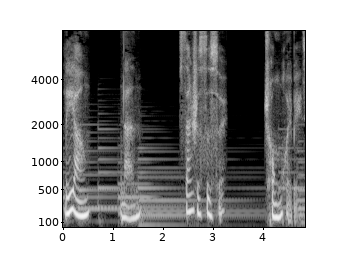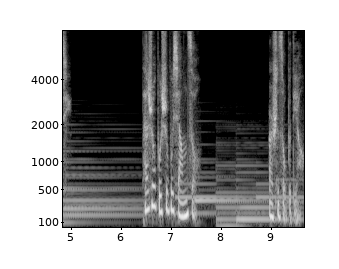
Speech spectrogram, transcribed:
黎阳，男，三十四岁，重回北京。他说不是不想走。而是走不掉。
